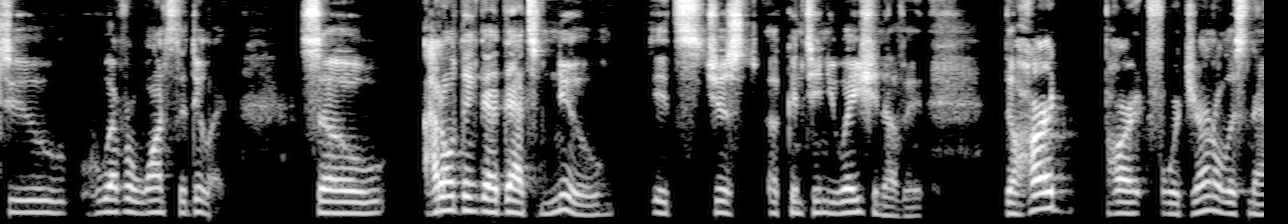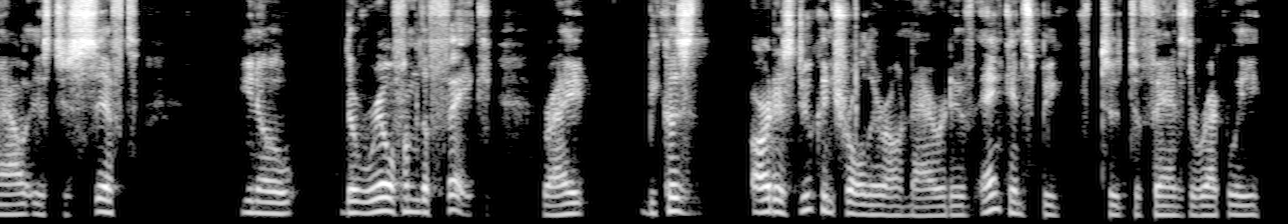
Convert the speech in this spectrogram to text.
to whoever wants to do it. So I don't think that that's new. It's just a continuation of it. The hard part for journalists now is to sift, you know, the real from the fake, right? Because artists do control their own narrative and can speak to, to fans directly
